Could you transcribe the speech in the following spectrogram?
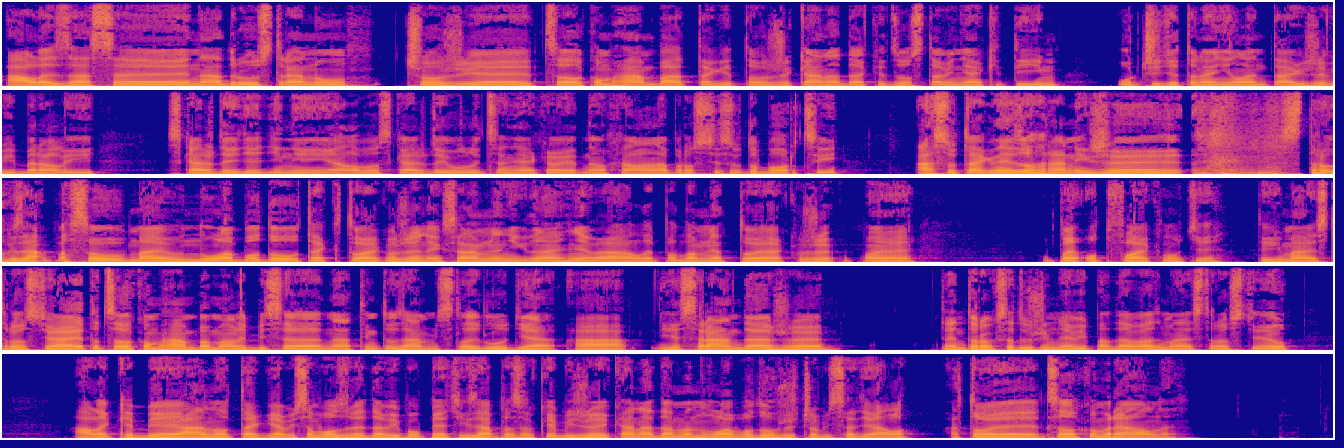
Ale zase na druhú stranu, čož je celkom hamba, tak je to, že Kanada, keď zostaví nejaký tím, určite to není len tak, že vybrali z každej dediny alebo z každej ulice nejakého jedného chalana, proste sú to borci. A sú tak nezohraní, že z troch zápasov majú 0 bodov, tak to akože nech sa na mňa nikto nehnevá, ale podľa mňa to je akože úplne, úplne odflaknutie tých majstrovstiev. A je to celkom hamba, mali by sa nad týmto zamyslieť ľudia a je sranda, že tento rok sa tužím nevypadáva z majstrovstiev ale keby je áno, tak ja by som bol zvedavý po 5 zápasoch, keby že Kanada má 0 bodov, že čo by sa dialo. A to je celkom reálne.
